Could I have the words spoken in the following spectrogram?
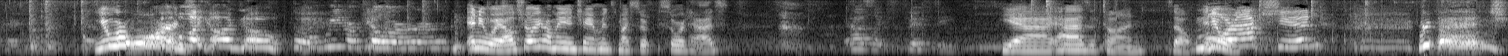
Okay. You were warned! Oh my god, no! The wiener killer. Anyway, I'll show you how many enchantments my sword has. It has like 50. Yeah, it has a ton. So, More anyway. action! Revenge!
